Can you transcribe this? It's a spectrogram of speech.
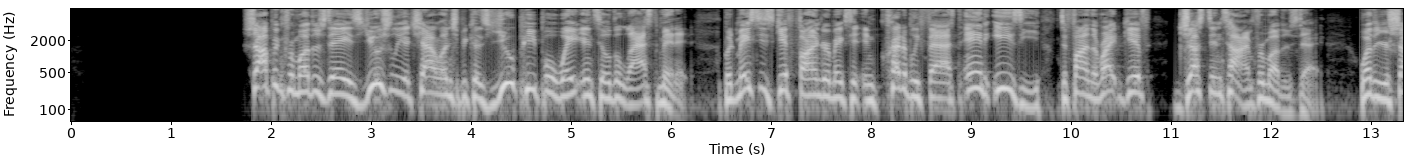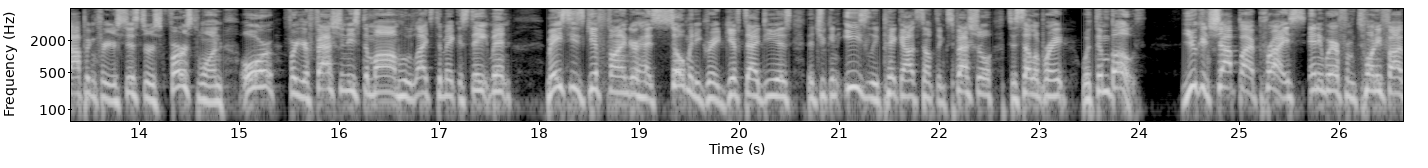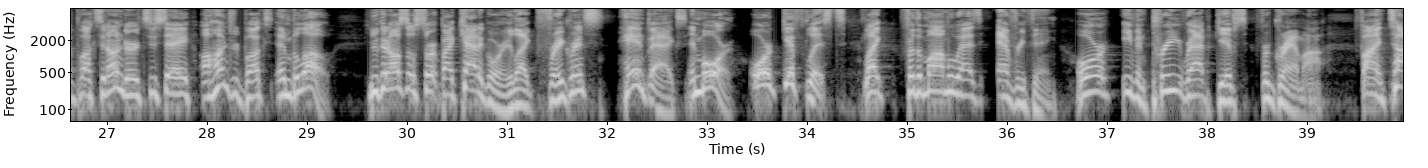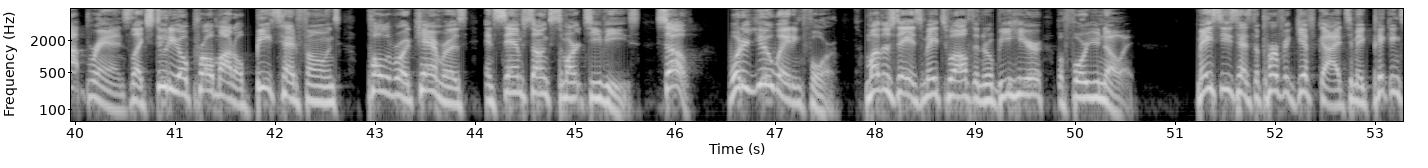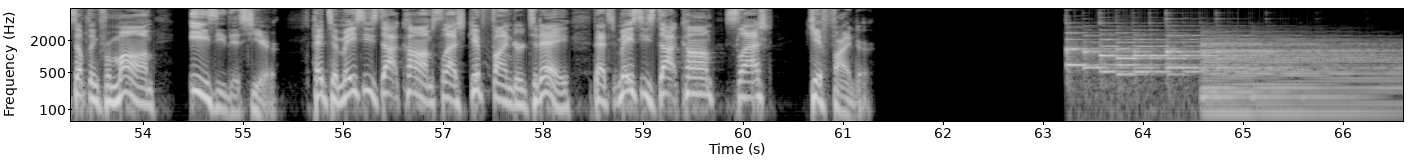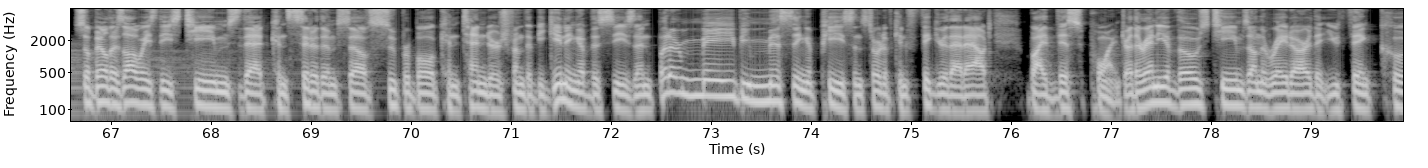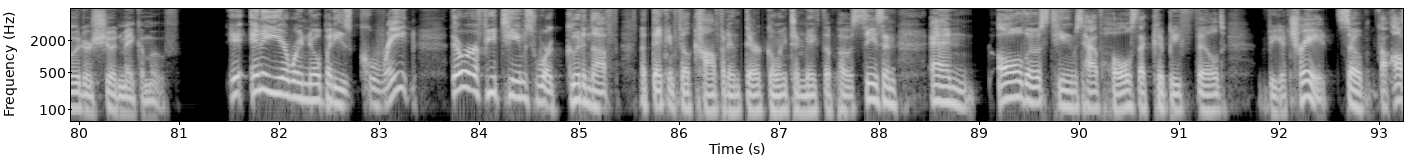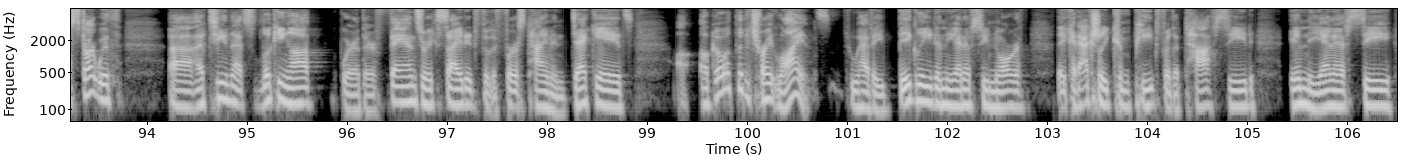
Shopping for Mother's Day is usually a challenge because you people wait until the last minute. But Macy's Gift Finder makes it incredibly fast and easy to find the right gift just in time for Mother's Day. Whether you're shopping for your sister's first one or for your fashionista mom who likes to make a statement, Macy's Gift Finder has so many great gift ideas that you can easily pick out something special to celebrate with them both. You can shop by price anywhere from 25 bucks and under to say 100 bucks and below. You can also sort by category like fragrance, handbags, and more, or gift lists like for the mom who has everything, or even pre wrapped gifts for grandma. Find top brands like Studio Pro Model Beats headphones, Polaroid cameras, and Samsung smart TVs. So, what are you waiting for? Mother's Day is May 12th and it'll be here before you know it. Macy's has the perfect gift guide to make picking something for mom easy this year. Head to Macy's.com slash gift finder today. That's Macy's.com slash gift finder. So, Bill, there's always these teams that consider themselves Super Bowl contenders from the beginning of the season, but are maybe missing a piece and sort of can figure that out by this point. Are there any of those teams on the radar that you think could or should make a move? In a year where nobody's great, there were a few teams who are good enough that they can feel confident they're going to make the postseason. And all those teams have holes that could be filled via trade. So I'll start with uh, a team that's looking up where their fans are excited for the first time in decades. I'll go with the Detroit Lions, who have a big lead in the NFC North. They could actually compete for the top seed in the NFC.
